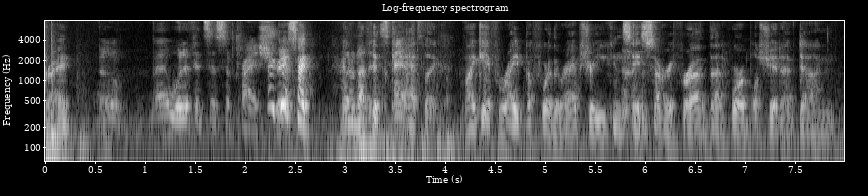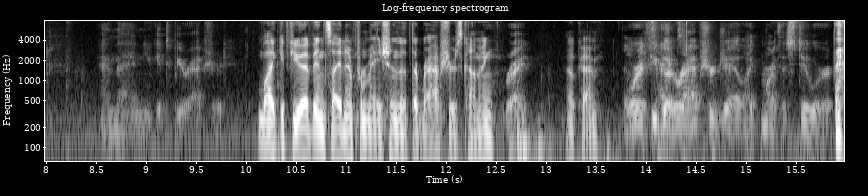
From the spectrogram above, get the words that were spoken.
right? Boom. Uh, what if it's a surprise I trip? guess I, I What don't know if it's intent? Catholic. Like if right before the rapture you can say sorry for uh, that horrible shit I've done, and then you get to be raptured, Like if you have inside information that the rapture is coming. right? Okay. Or if you go to rapture jail like Martha Stewart.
